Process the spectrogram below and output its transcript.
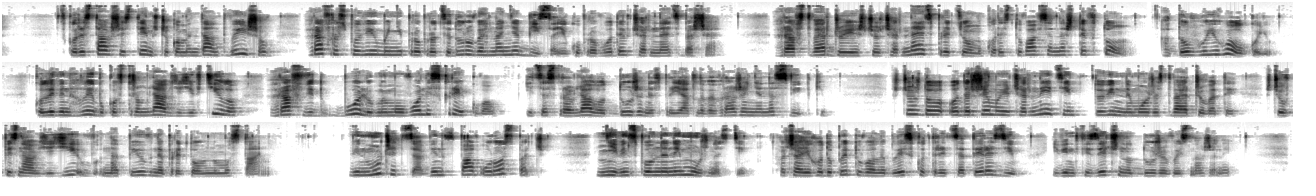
Скориставшись тим, що комендант вийшов, граф розповів мені про процедуру вигнання біса, яку проводив чернець Беше. Граф стверджує, що чернець при цьому користувався не штифтом, а довгою голкою. Коли він глибоко встромляв її в тіло, граф від болю мимоволі скрикував, і це справляло дуже несприятливе враження на свідків. Що ж до одержимої черниці, то він не може стверджувати, що впізнав її в напівнепритомному стані. Він мучиться, він впав у розпач? Ні, він сповнений мужності, хоча його допитували близько 30 разів, і він фізично дуже виснажений.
